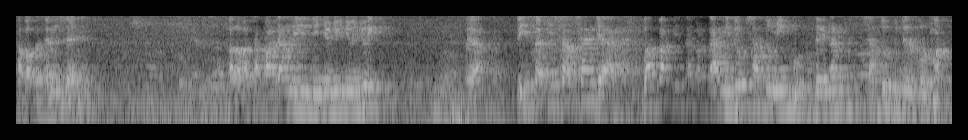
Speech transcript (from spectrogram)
Apa bahasa Indonesia Kalau bahasa Padang di nyunyuk-nyunyuk ya, Diisap-isap saja Bapak bisa bertahan hidup satu minggu Dengan satu butir kurma.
